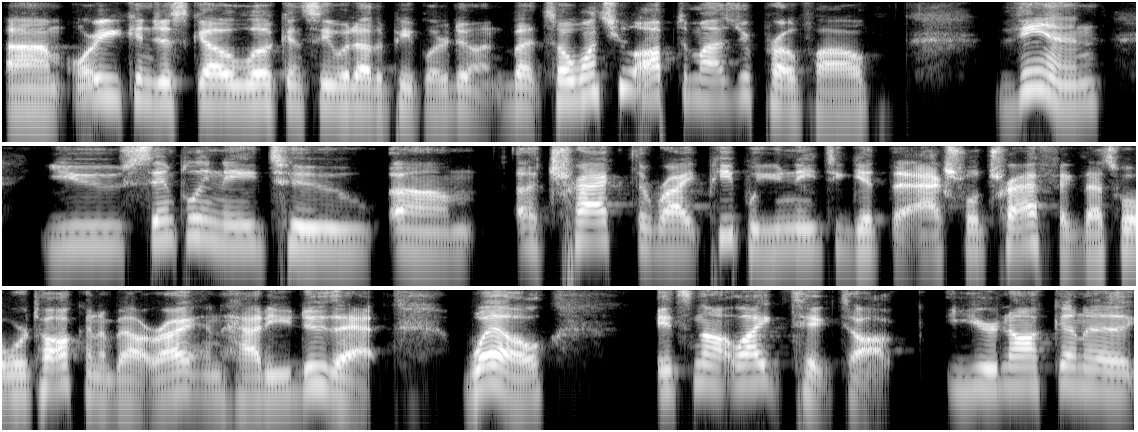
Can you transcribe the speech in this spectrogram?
Um, or you can just go look and see what other people are doing. But so once you optimize your profile, then you simply need to um, attract the right people. You need to get the actual traffic. That's what we're talking about, right? And how do you do that? Well, it's not like TikTok you're not going to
